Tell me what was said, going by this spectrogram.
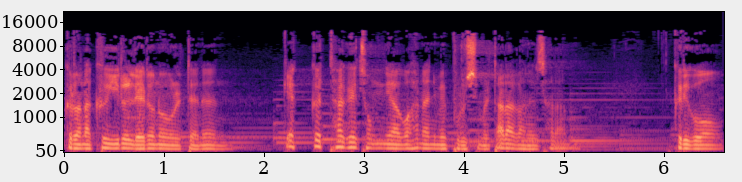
그러나 그 일을 내려놓을 때는 깨끗하게 정리하고 하나님의 부르심을 따라가는 사람. 그리고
